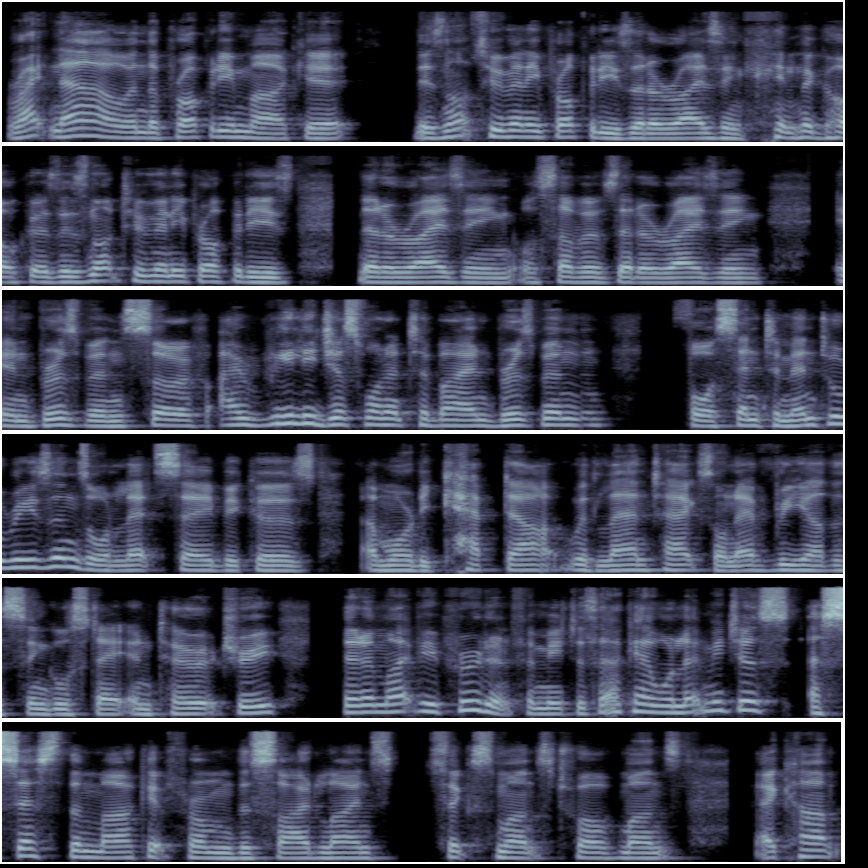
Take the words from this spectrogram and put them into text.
Right now in the property market, there's not too many properties that are rising in the Gold Coast. There's not too many properties that are rising or suburbs that are rising in Brisbane. So if I really just wanted to buy in Brisbane for sentimental reasons, or let's say because I'm already capped out with land tax on every other single state and territory, then it might be prudent for me to say, okay, well, let me just assess the market from the sidelines six months, 12 months. I can't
